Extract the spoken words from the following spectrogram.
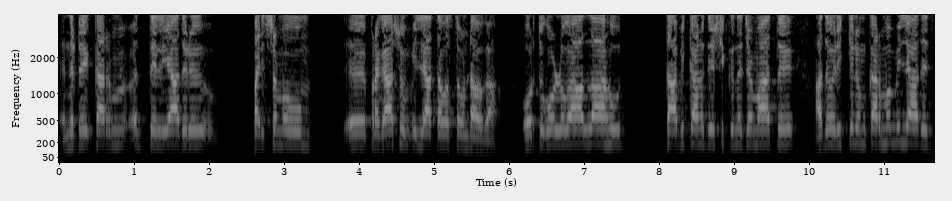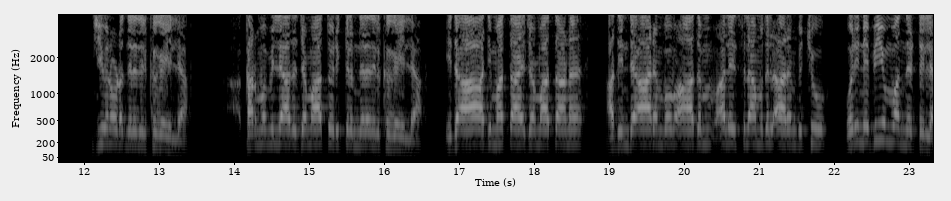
എന്നിട്ട് കർമ്മത്തിൽ യാതൊരു പരിശ്രമവും പ്രകാശവും ഇല്ലാത്ത അവസ്ഥ ഉണ്ടാവുക. ഓർത്തുകൊള്ളുക അള്ളാഹു സ്ഥാപിക്കാൻ ഉദ്ദേശിക്കുന്ന ജമാഅത്ത് അതൊരിക്കലും കർമ്മമില്ലാതെ ജീവനോടെ നിലനിൽക്കുകയില്ല. കർമ്മമില്ലാതെ ജമാഅത്ത് ഒരിക്കലും നിലനിൽക്കുകയില്ല. ഇത് ആ അതിമഹത്തായ ജമാഅത്താണ്. അതിന്റെ ആരംഭം ആദം അലൈഹി ഇസ്ലാം മുതൽ ആരംഭിച്ചു. ഒരു നബിയും വന്നിട്ടില്ല.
